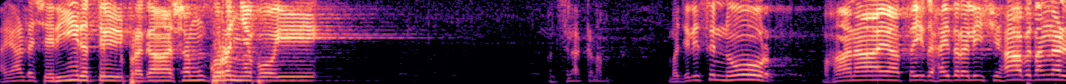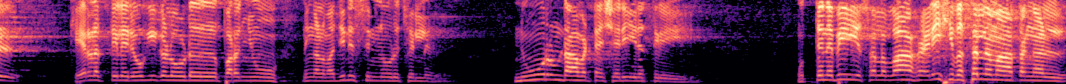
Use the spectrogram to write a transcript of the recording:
അയാളുടെ ശരീരത്തിൽ പ്രകാശം കുറഞ്ഞു പോയി മനസ്സിലാക്കണം. മജ്ലിസുൻ നൂർ. മഹാനായ സയ്യിദ് ഹൈദർ അലി ശിഹാബ് തങ്ങൾ കേരളത്തിലെ രോഗികളോട് പറഞ്ഞു നിങ്ങൾ മജ്ലിസുൻ നൂർ ചെല്ല്. നൂറുണ്ടാവട്ടെ ശരീരത്തിൽ. മുത്തനബി സല്ലല്ലാഹു അലിഹി വസല്ലമ തങ്ങൾ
